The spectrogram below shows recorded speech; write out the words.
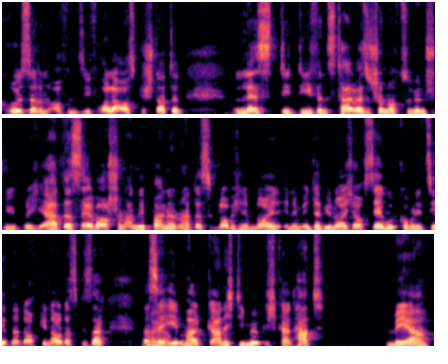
größeren Offensivrolle ausgestattet, lässt die Defense teilweise schon noch zu wünschen übrig. Er hat das selber auch schon angeprangert und hat das, glaube ich, in einem neuen, in einem Interview neulich auch sehr gut kommuniziert und hat auch genau das gesagt, dass ah, ja. er eben halt gar nicht die Möglichkeit hat, mehr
